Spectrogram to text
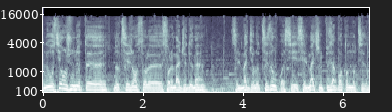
nous aussi, on joue notre, euh, saison sur le, match de demain. C'est le match de notre saison, c'est le match le plus important de notre saison.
